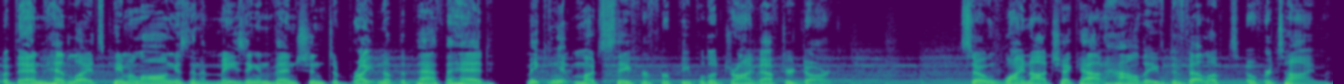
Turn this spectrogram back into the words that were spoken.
But then headlights came along as an amazing invention to brighten up the path ahead, making it much safer for people to drive after dark. So why not check out how they've developed over time?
